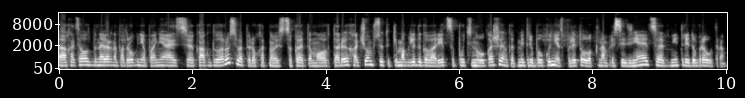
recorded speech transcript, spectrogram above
Э, хотелось бы, наверное, подробнее понять, как в Беларуси, во-первых, относится к этому, а во-вторых, о чем все-таки могли договориться Путин и Лукашенко. Дмитрий Балкунец, политолог, к нам присоединяется. Дмитрий, доброе утро.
